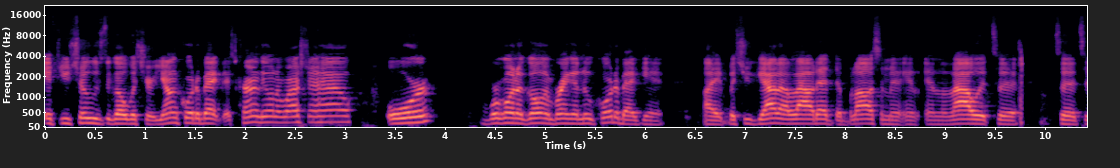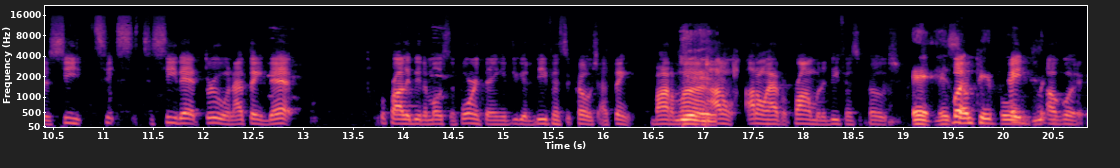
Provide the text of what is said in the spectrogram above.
if you choose to go with your young quarterback that's currently on the roster now or we're going to go and bring a new quarterback in. Like but you got to allow that to blossom and, and, and allow it to to to see, see to see that through. And i think that will probably be the most important thing if you get a defensive coach i think bottom line Yeah. i don't i don't have a problem with a defensive coach and, and But, some people, hey oh go ahead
